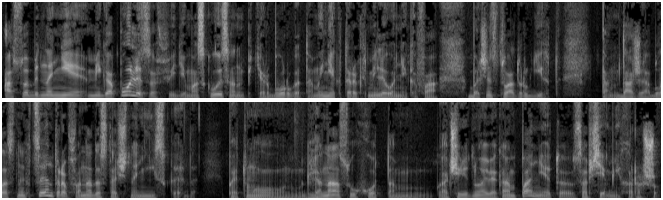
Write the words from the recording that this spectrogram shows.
особенно не мегаполисов в виде Москвы, Санкт-Петербурга там, и некоторых миллионников, а большинства других, там, даже областных центров, она достаточно низкая. Да. Поэтому для нас уход там, очередной авиакомпании – это совсем нехорошо.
